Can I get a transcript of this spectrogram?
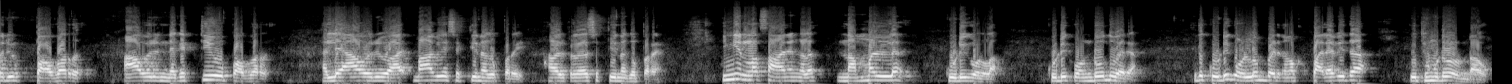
ഒരു പവർ ആ ഒരു നെഗറ്റീവ് പവർ അല്ലെ ആ ഒരു ആത്മാവിക ശക്തി എന്നൊക്കെ പറയും ആ ഒരു പ്രേതശക്തി എന്നൊക്കെ പറയാം. ഇങ്ങനെയുള്ള സാധനങ്ങൾ നമ്മളിൽ കുടികൊള്ളാം കുടി കൊണ്ടുവന്ന് വരാം. ഇത് കുടി കൊള്ളുമ്പോഴേ നമുക്ക് പലവിധ ബുദ്ധിമുട്ടുകൾ ഉണ്ടാവും.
